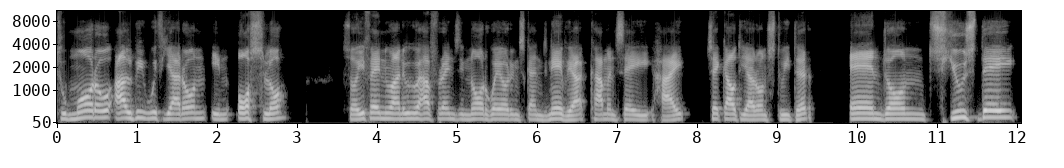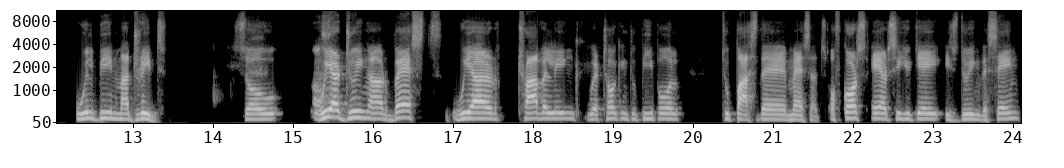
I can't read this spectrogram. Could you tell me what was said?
tomorrow I'll be with Yaron in Oslo. So if anyone who have friends in Norway or in Scandinavia, come and say hi. Check out Yaron's Twitter. And on Tuesday, we'll be in Madrid. So awesome. we are doing our best. We are traveling. We're talking to people to pass the message. Of course, ARC UK is doing the same.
